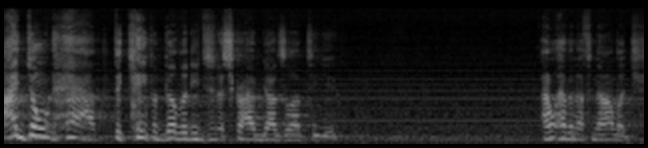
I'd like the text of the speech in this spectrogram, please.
I don't have the capability to describe God's love to you. I don't have enough knowledge.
